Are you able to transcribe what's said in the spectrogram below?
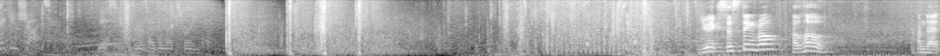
taking shots. Yes, inside the next ring. You existing, bro? Hello. I'm dead.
